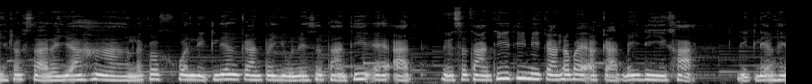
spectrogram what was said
ๆ รักษาระยะห่าง แล้วก็ควรหลีกเลี่ยงการไปอยู่ในสถานที่แออัด หรือสถานที่ที่มีการระบายอากาศไม่ดีค่ะ หลีกเลี่ยงให้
